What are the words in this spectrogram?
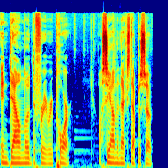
and download the free report. I'll see you on the next episode.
